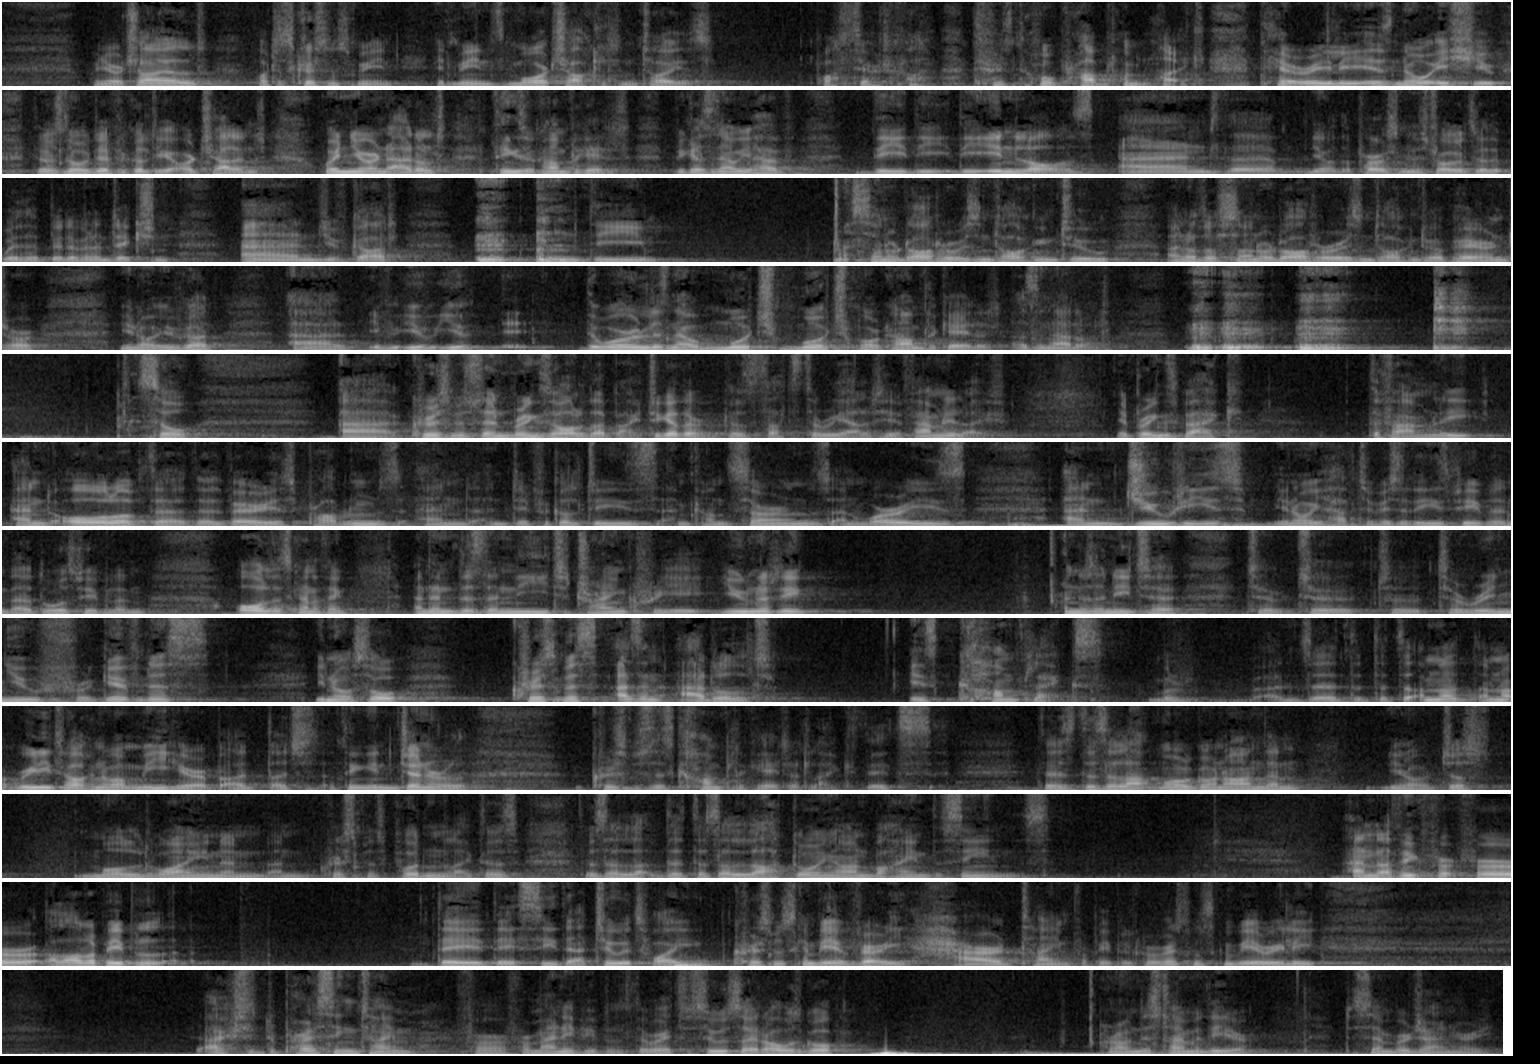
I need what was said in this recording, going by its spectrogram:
When you're a child, what does Christmas mean? It means more chocolate and toys. What's there? There's no problem. Like there really is no issue. There's no difficulty or challenge. When you're an adult, things are complicated because now you have the, the, the in-laws and the you know the person who struggles with, with a bit of an addiction, and you've got the son or daughter isn't talking to another son or daughter, isn't talking to a parent, or you know, you've got uh, you, you, the world is now much, much more complicated as an adult. so, uh, Christmas then brings all of that back together because that's the reality of family life. It brings back the family and all of the, the various problems and, and difficulties and concerns and worries and duties. You know, you have to visit these people and those people and all this kind of thing. And then there's the need to try and create unity, and there's a need to, to, to, to, to renew forgiveness. You know, so Christmas as an adult is complex. Uh, I'm not, I'm not really talking about me here, but I, just I think in general, Christmas is complicated. Like it's, there's, there's a lot more going on than, you know, just mulled wine and, and Christmas pudding. Like there's, there's, a lot, there's a lot going on behind the scenes. And I think for, for a lot of people, they, they see that too. It's why Christmas can be a very hard time for people. Christmas can be a really actually depressing time for, for many people. The rates of suicide always go up around this time of the year, December, January.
